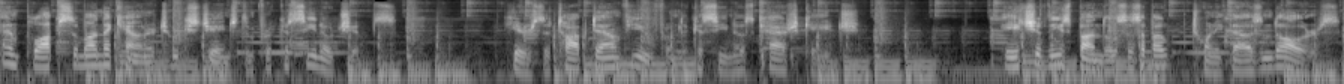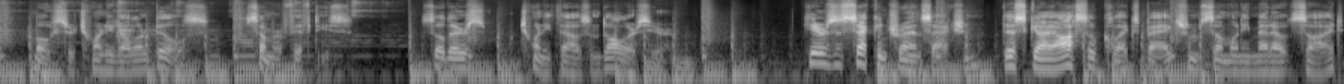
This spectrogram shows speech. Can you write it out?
and plops them on the counter to exchange them for casino chips. Here's the top down view from the casino's cash cage. Each of these bundles is about $20,000. Most are $20 bills, some are 50s. So there's $20,000 here. Here's a second transaction. This guy also collects bags from someone he met outside,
